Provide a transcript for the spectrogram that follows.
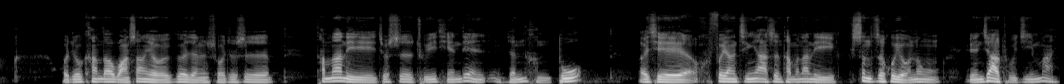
我就看到网上有一个人说，就是他们那里就是主机体验店人很多，而且非常惊讶是他们那里甚至会有那种原价主机卖，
